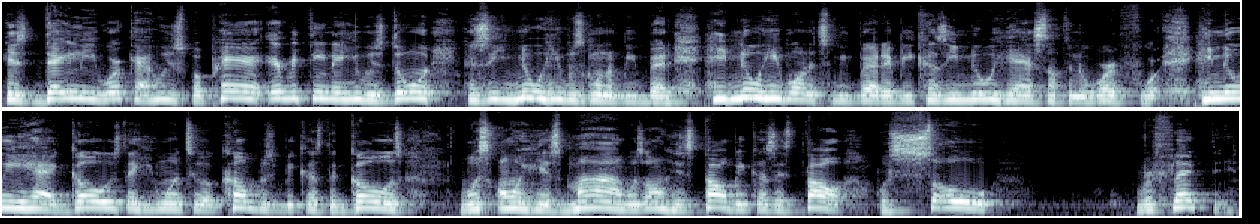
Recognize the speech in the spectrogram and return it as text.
his daily workout. He was preparing everything that he was doing because he knew he was going to be better. He knew he wanted to be better because he knew he had something to work for. He knew he had goals that he wanted to accomplish because the goals was on his mind, was on his thought because his thought was so reflecting.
